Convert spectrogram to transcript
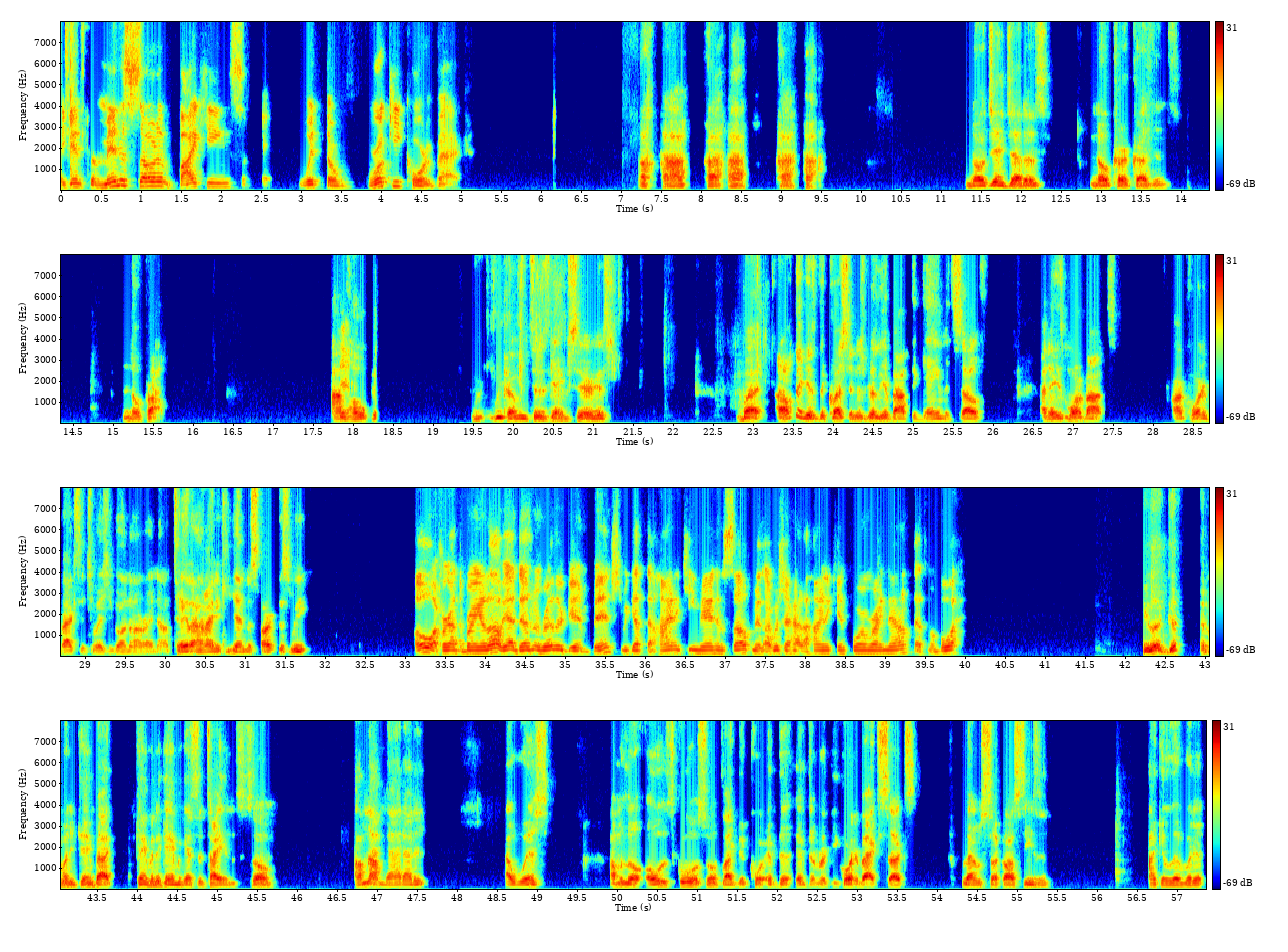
against the Minnesota Vikings with the rookie quarterback. Ha ha ha ha ha. No Jay Jettas, no Kirk Cousins, no problem. I'm yeah. hoping we come into this game serious. But I don't think it's the question is really about the game itself. I think it's more about our quarterback situation going on right now. Taylor Heinicke getting the start this week. Oh, I forgot to bring it up. Yeah, Desmond Ridder getting benched. We got the Heinicke man himself. I wish I had a Heineken for him right now. That's my boy. He looked good when he came back, came in the game against the Titans. So I'm not mad at it. I wish I'm a little old school, so if like the if the if the rookie quarterback sucks, let him suck all season. I can live with it.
